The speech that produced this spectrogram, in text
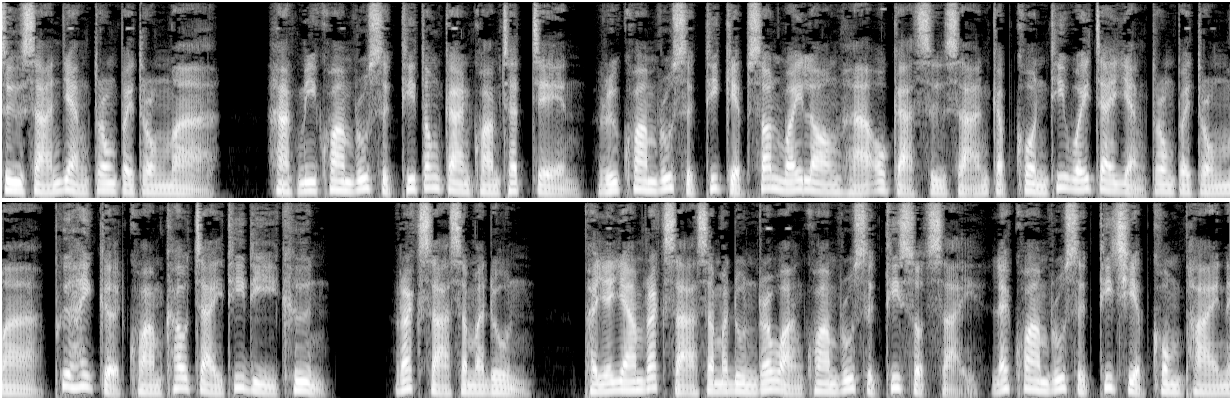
สื่อสารอย่างตรงไปตรงมา หากมีความรู้สึกที่ต้องการความชัดเจน หรือความรู้สึกที่เก็บซ่อนไว้ลองหาโอกาสสื่อสารกับคนที่ไว้ใจอย่างตรงไปตรงมา เพื่อให้เกิดความเข้าใจที่ดีขึ้น รักษาสมดุล พยายามรักษาสมดุลระหว่างความรู้สึกที่สดใส และความรู้สึกที่เฉียบคมภายใน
